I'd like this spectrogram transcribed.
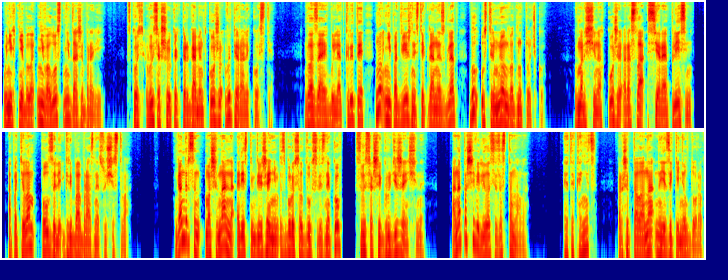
У них не было ни волос, ни даже бровей. Сквозь высохшую, как пергамент, кожу выпирали кости. Глаза их были открыты, но неподвижный стеклянный взгляд был устремлен в одну точку. В морщинах кожи росла серая плесень, а по телам ползали грибообразные существа. Гандерсон машинально резким движением сбросил двух слизняков с высохшей груди женщины. Она пошевелилась и застонала. «Это конец?» – прошептала она на языке Нилдоров.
